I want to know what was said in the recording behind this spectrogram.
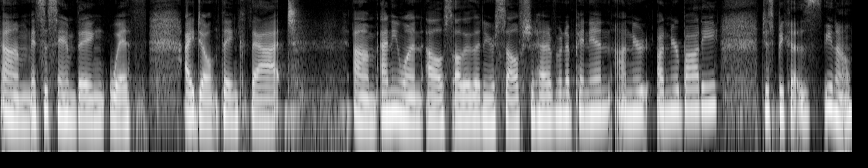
Um, it's the same thing with, I don't think that um, anyone else other than yourself should have an opinion on your on your body, just because you know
